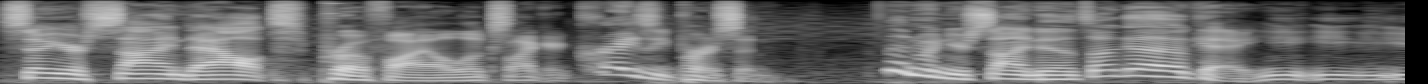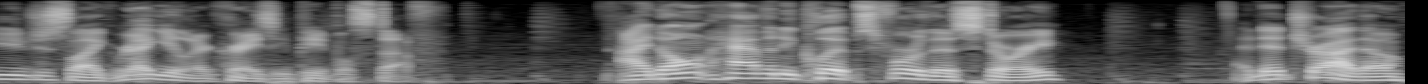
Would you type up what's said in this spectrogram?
so your signed out profile looks like a crazy person. Then when you're signed in, it's like okay, you, you just like regular crazy people stuff. I don't have any clips for this story. I did try though.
